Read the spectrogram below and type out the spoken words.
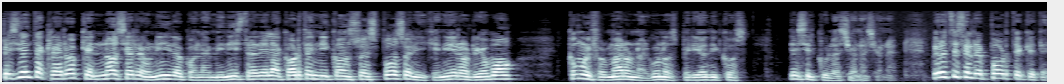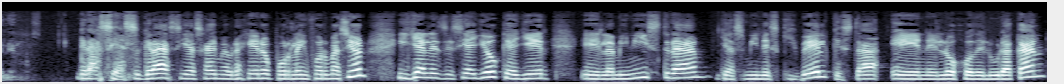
presidente aclaró que no se ha reunido con la ministra de la Corte ni con su esposo, el ingeniero Riobó, como informaron algunos periódicos de circulación nacional. Pero este es el reporte que tenemos. Gracias, gracias Jaime Brajero por la información. Y ya les decía yo que ayer eh, la ministra Yasmín Esquivel, que está en el ojo del huracán,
